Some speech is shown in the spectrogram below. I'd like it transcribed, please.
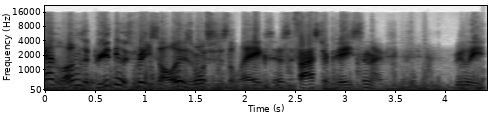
yeah, the lungs, the breathing was pretty solid. It was mostly just the legs. It was a faster pace than I've really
